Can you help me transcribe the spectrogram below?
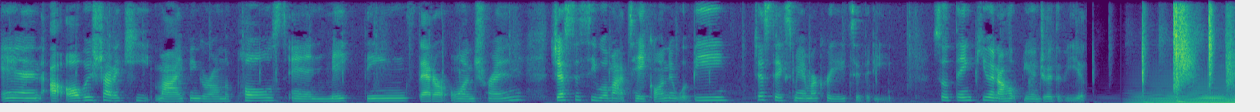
And I always try to keep my finger on the pulse and make things that are on trend just to see what my take on it would be, just to expand my creativity. So thank you, and I hope you enjoyed the video.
